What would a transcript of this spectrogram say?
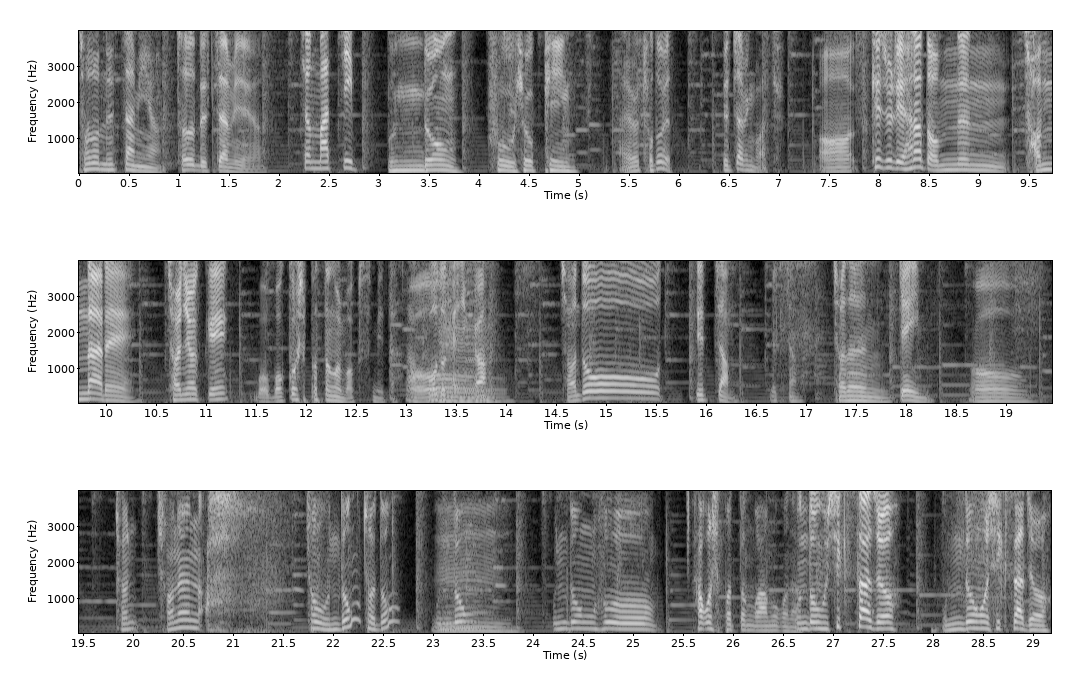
저도 늦잠이요. 저도 늦잠이에요. 전 맛집. 운동 후 쇼핑. 아, 이거 저도 늦잠인 것 같아. 어 스케줄이 하나도 없는 전날에 저녁에 뭐 먹고 싶었던 걸 먹습니다. 아, 구워도 오. 되니까. 저도 늦잠. 늦잠. 저는 게임. 오. 전 저는 아, 저 운동 저도 운동 음. 운동 후 하고 싶었던 거 아무거나 운동 후 식사죠. 운동 후 식사죠.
